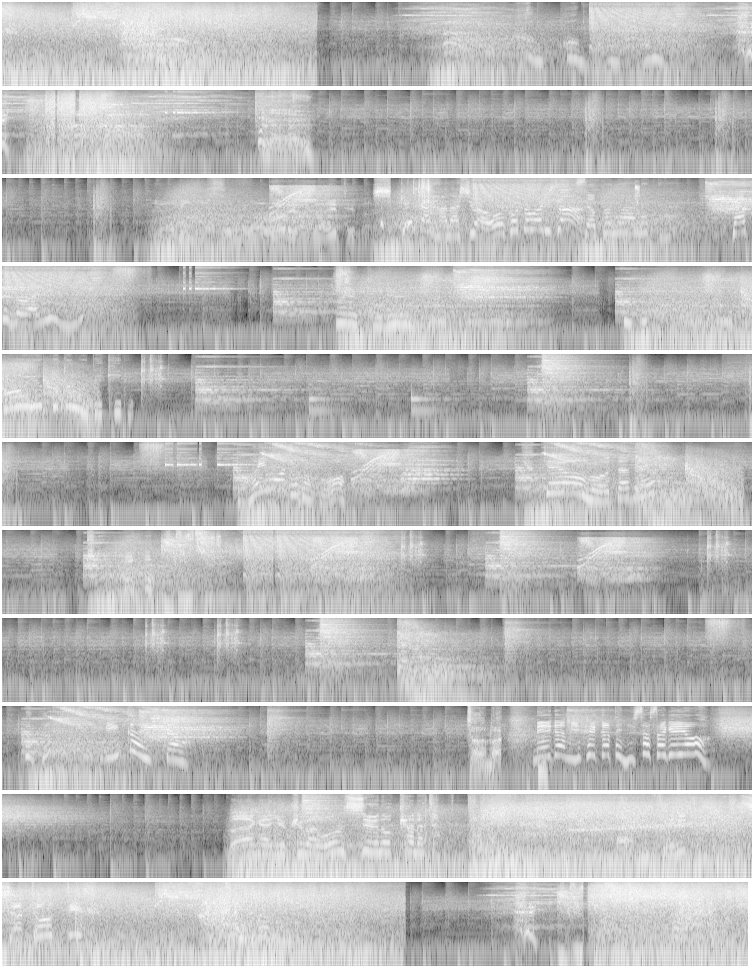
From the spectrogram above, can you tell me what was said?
我らが得てないしけた話はお断りさ。そこのあなた覚悟はいい？古きルーンふふこういうこともできる。大魔女だぞ。キュケオンを歌で 理解した。黙れ女神ヘカテに捧げよう。我が行くは温州の彼方。アンゼル・シャトーティフ。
